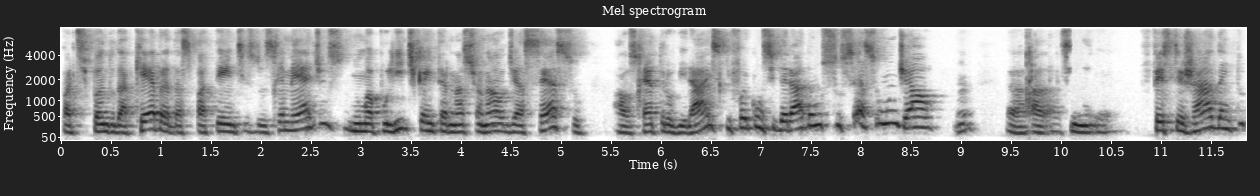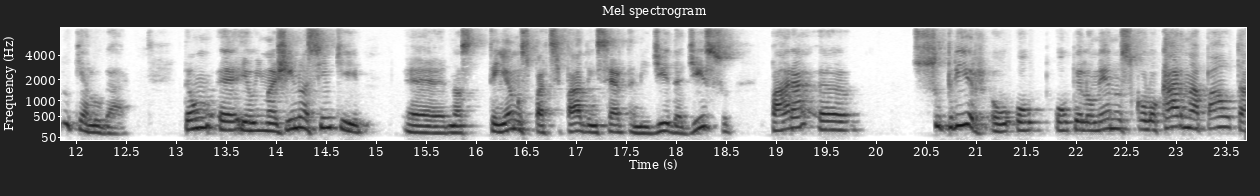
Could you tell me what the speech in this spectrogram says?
participando da quebra das patentes dos remédios, numa política internacional de acesso aos retrovirais que foi considerada um sucesso mundial, né? assim, festejada em tudo que é lugar. Então, é, eu imagino assim que é, nós tenhamos participado em certa medida disso para suprir, ou, ou, ou, pelo menos colocar na pauta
